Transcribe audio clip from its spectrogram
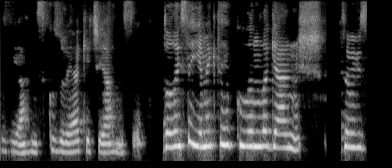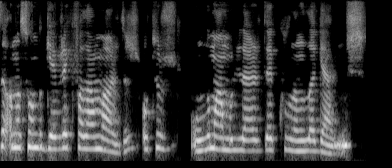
kuzu yahnisi, kuzu veya keçi yahnisi. Dolayısıyla yemekte hep kullanıla gelmiş. Tabii bizde anasonlu gevrek falan vardır. O tür unlu mamullerde kullanıla gelmiş.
